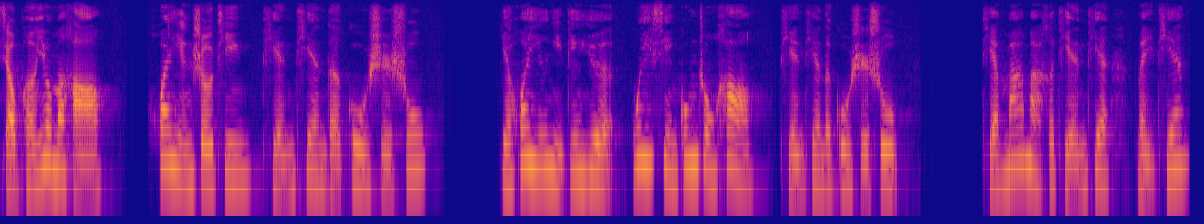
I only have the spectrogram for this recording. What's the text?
小朋友们好，欢迎收听甜甜的故事书，也欢迎你订阅微信公众号“甜甜的故事书”。甜妈妈和甜甜每天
